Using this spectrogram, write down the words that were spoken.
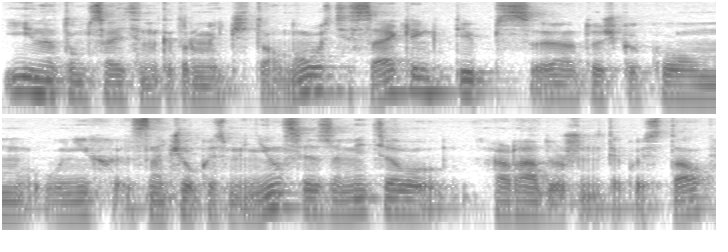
И на том сайте, на котором я читал новости, cyclingtips.com, у них значок изменился, я заметил, радужный такой стал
